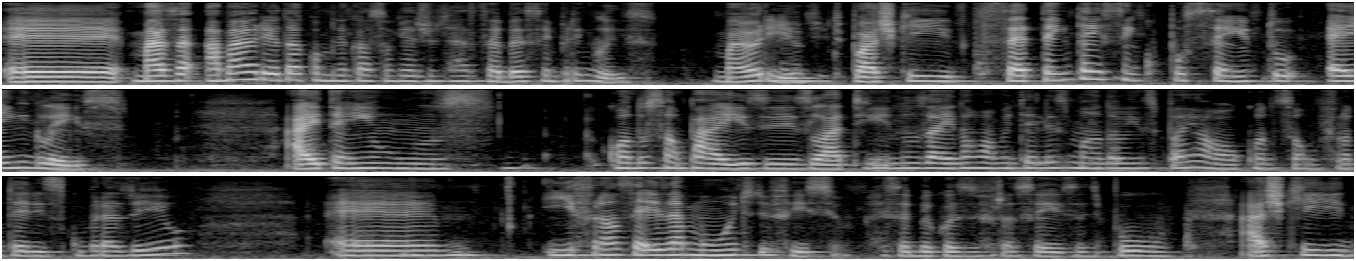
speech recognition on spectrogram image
É, mas a, a, maioria da comunicação que a gente recebe é sempre em inglês. Maioria. Entendi. Tipo, acho que 75% é em inglês. Aí tem uns. Quando são países latinos, aí normalmente eles mandam em espanhol. Quando são fronteiriços com o Brasil, é, e francês é muito difícil receber coisas em francês. É, tipo, acho que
